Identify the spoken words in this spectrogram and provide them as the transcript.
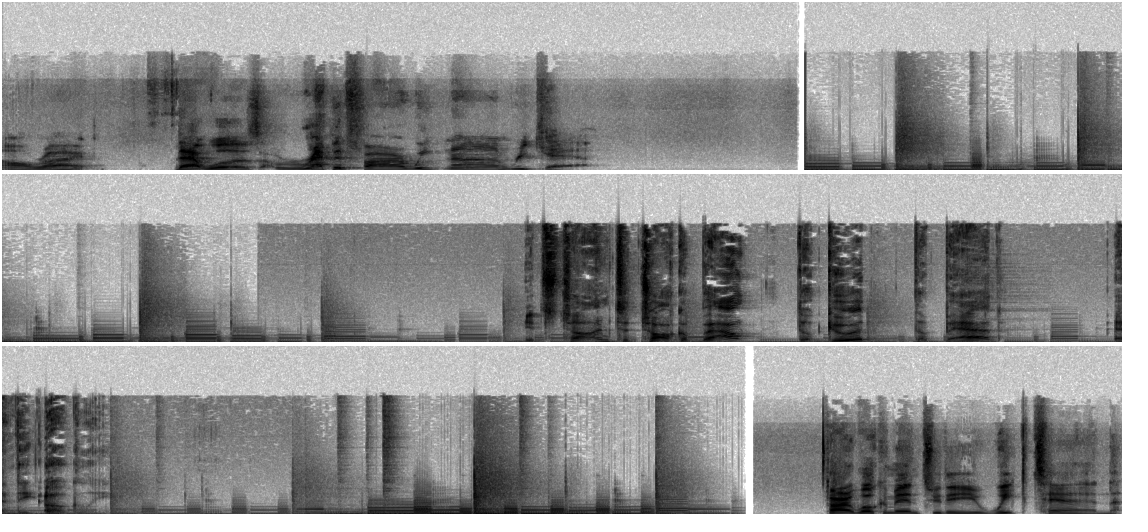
All right. That was Rapid Fire Week 9 recap. It's time to talk about the good, the bad, and the ugly. All right, welcome into the Week 10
